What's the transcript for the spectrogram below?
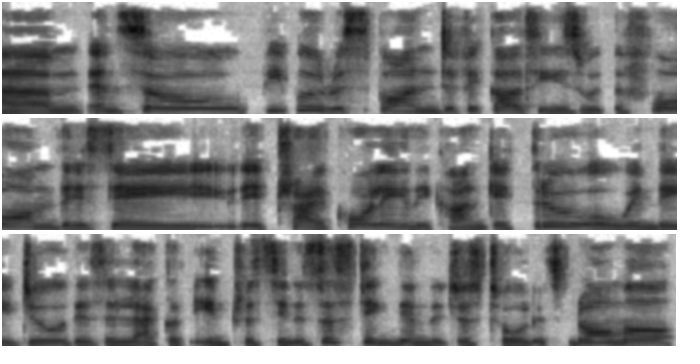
Um, and so people respond difficulties with the form. They say they try calling, they can't get through, or when they do, there's a lack of interest in assisting them. They're just told it's normal.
